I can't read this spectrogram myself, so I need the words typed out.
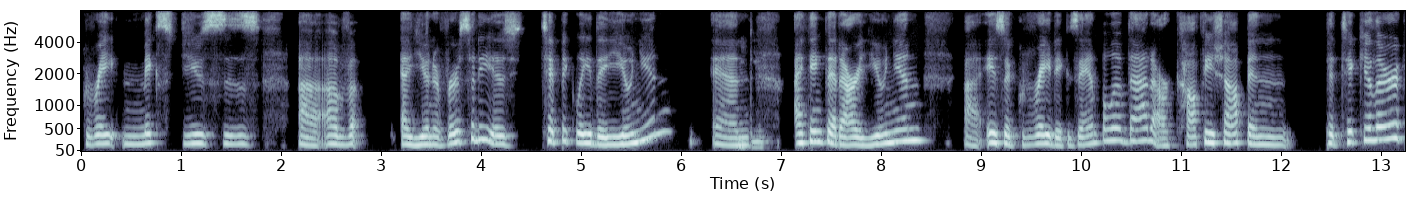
great mixed uses uh, of a university is typically the union. And mm-hmm. i think that our union uh, is a great example of that. Our coffee shop in particular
